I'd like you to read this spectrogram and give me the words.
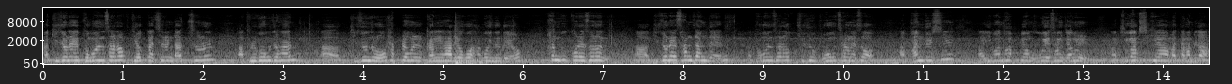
아, 기존의 동원 산업 기업 가치를 낮추는 아, 불공정한 아, 기준으로 합병을 강행하려고 하고 있는데요. 한국거래소는 아, 기존에 상장된 동원산업 주주 보호 차원에서 아, 반드시 아, 이번 합병 우회 상장을 아, 기각시켜야 마땅합니다.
